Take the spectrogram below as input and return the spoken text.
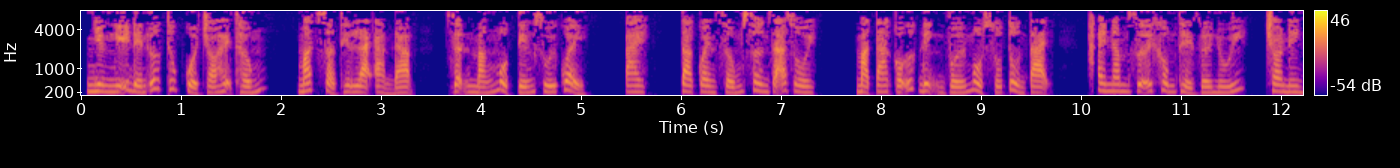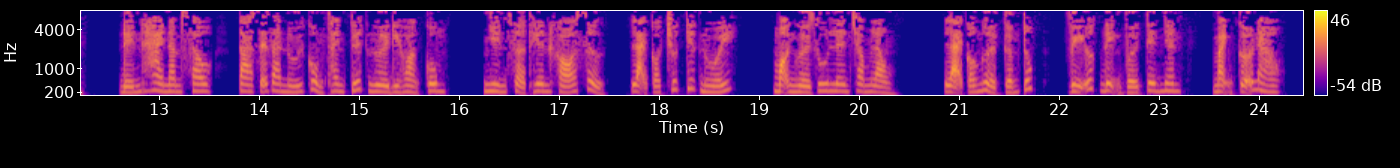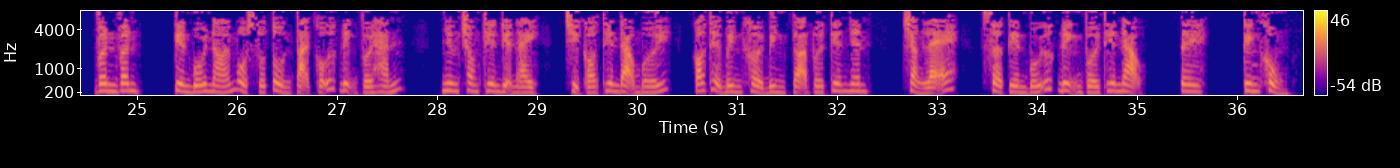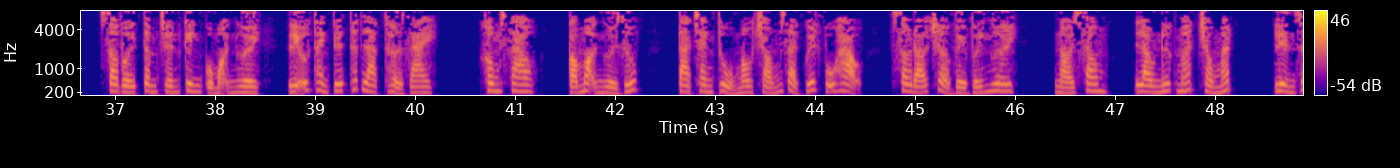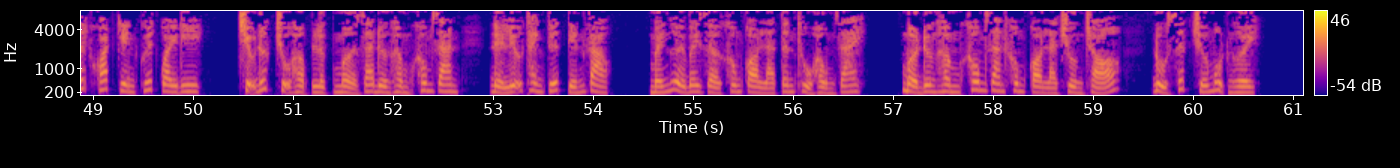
Nhưng nghĩ đến ước thúc của chó hệ thống, mắt sở thiên lại ảm đạm, giận mắng một tiếng suối quẩy. Ai, ta quen sống sơn dã rồi, mà ta có ước định với một số tồn tại. Hai năm rưỡi không thể rời núi, cho nên, đến hai năm sau, ta sẽ ra núi cùng thanh tuyết ngươi đi hoàng cung. Nhìn sở thiên khó xử, lại có chút tiếc nuối. Mọi người run lên trong lòng. Lại có người cấm túc, vì ước định với tiên nhân, mạnh cỡ nào? Vân vân, tiền bối nói một số tồn tại có ước định với hắn nhưng trong thiên địa này, chỉ có thiên đạo mới, có thể bình khởi bình tọa với tiên nhân. Chẳng lẽ, sở tiền bối ước định với thiên đạo? T. Kinh khủng. So với tâm chấn kinh của mọi người, liễu thanh tuyết thất lạc thở dài. Không sao, có mọi người giúp, ta tranh thủ mau chóng giải quyết vũ hạo, sau đó trở về với ngươi. Nói xong, lau nước mắt trong mắt, liền dứt khoát kiên quyết quay đi. Triệu đức trụ hợp lực mở ra đường hầm không gian, để liễu thanh tuyết tiến vào. Mấy người bây giờ không còn là tân thủ hồng giai mở đường hầm không gian không còn là chuồng chó, đủ sức chứa một người.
